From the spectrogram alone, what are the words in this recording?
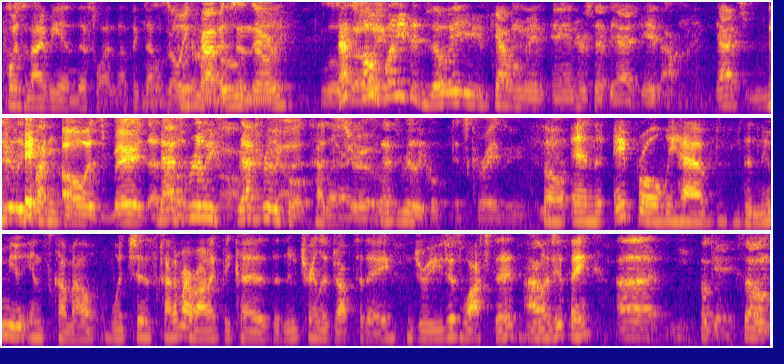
Poison Ivy in this one. I think that was Zoe With Kravitz in there. Zoe. Little That's Zoe. so funny that Zoe is Catwoman and her stepdad is Aquaman. That's really fucking cool. oh, it's very. That's, That's so- really- oh that's really God, cool. That's true. That's really cool. It's crazy. So in April we have the New Mutants come out, which is kind of ironic because the new trailer dropped today. Drew, you just watched it. I What did you think? Uh, okay, so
